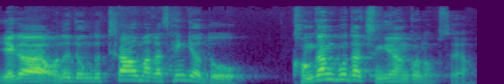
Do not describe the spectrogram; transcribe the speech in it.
얘가 어느 정도 트라우마가 생겨도 건강보다 중요한 건 없어요.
